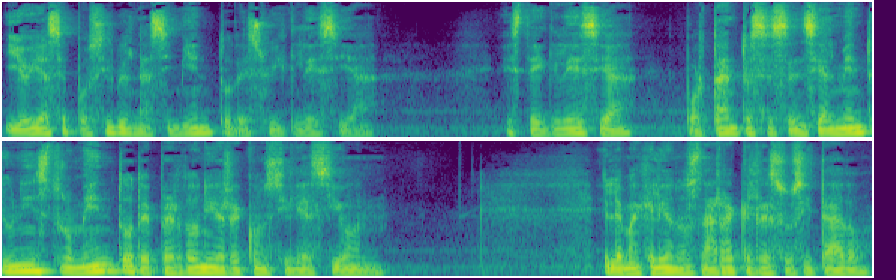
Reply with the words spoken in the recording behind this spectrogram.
y hoy hace posible el nacimiento de su iglesia. Esta iglesia, por tanto, es esencialmente un instrumento de perdón y reconciliación. El Evangelio nos narra que el resucitado,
